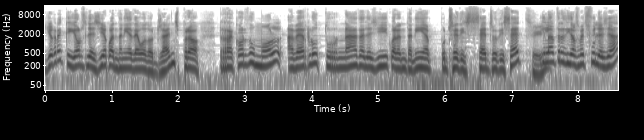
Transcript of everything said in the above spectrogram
Jo crec que jo els llegia quan tenia 10 o 12 anys, però recordo molt haver-lo tornat a llegir quan en tenia potser 17 o 17, Sí. i l'altre dia els vaig fullejar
